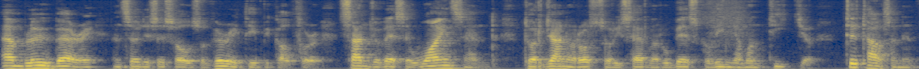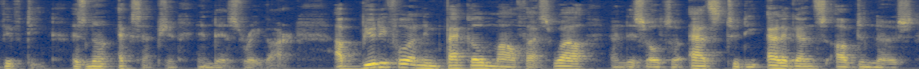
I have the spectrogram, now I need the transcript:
and blueberry, and so this is also very typical for Sangiovese wines and Torgiano Rosso Riserva Rubesco Vigna Monticchio 2015 is no exception in this regard. A beautiful and impeccable mouth as well, and this also adds to the elegance of the nose,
